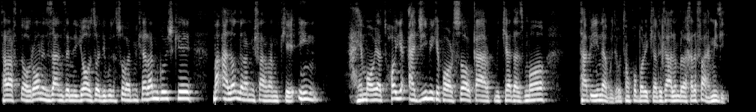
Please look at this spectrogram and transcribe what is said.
طرفداران زن زندگی آزادی بود صحبت می‌کردم میگوش که من الان دارم می‌فهمم که این حمایت های عجیبی که پارسال غرب می‌کرد از ما طبیعی نبوده. گفتم خب باری که الان بالاخره فهمیدی.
